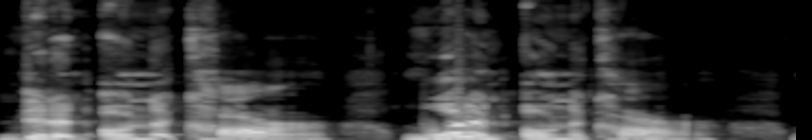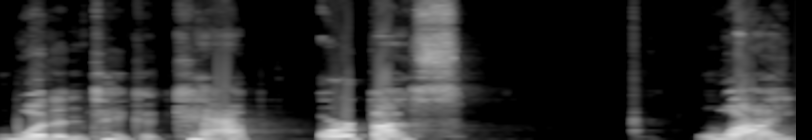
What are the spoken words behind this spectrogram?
didn't own a car, wouldn't own a car, wouldn't take a cab or a bus. Why?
